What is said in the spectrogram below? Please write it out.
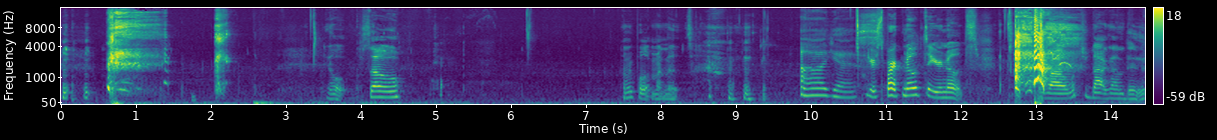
Yo, so let me pull up my notes. Uh, yes. Your spark notes or your notes? wow, what you not gonna do?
